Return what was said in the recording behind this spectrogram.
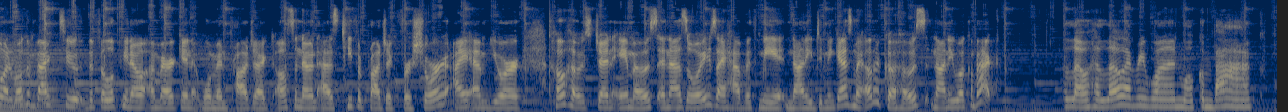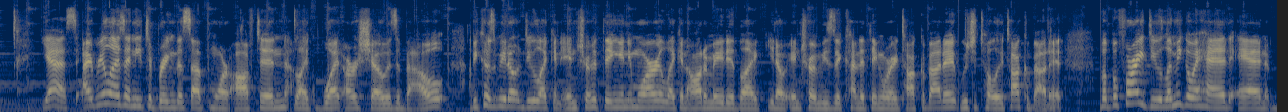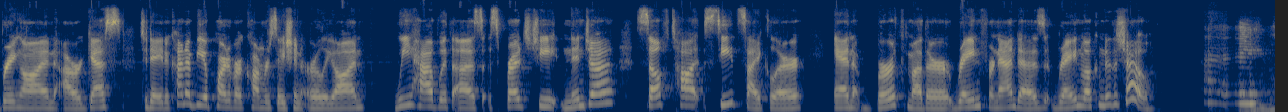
everyone. Welcome back to the Filipino American Woman Project, also known as TFAW Project for short. I am your co host, Jen Amos. And as always, I have with me Nani Dominguez, my other co host. Nani, welcome back. Hello, hello, everyone. Welcome back. Yes, I realize I need to bring this up more often, like what our show is about, because we don't do like an intro thing anymore, like an automated, like, you know, intro music kind of thing where I talk about it. We should totally talk about it. But before I do, let me go ahead and bring on our guests today to kind of be a part of our conversation early on. We have with us spreadsheet ninja, self taught seed cycler, and birth mother, Rain Fernandez. Rain, welcome to the show. Hi.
